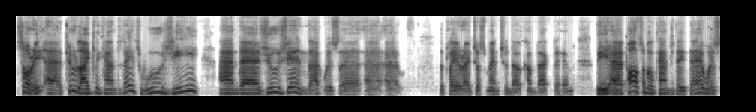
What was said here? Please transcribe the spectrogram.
sorry, uh, two likely candidates, Wu Xi and uh, Zhu Jin. That was uh, the player I just mentioned. I'll come back to him. The possible candidate there was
